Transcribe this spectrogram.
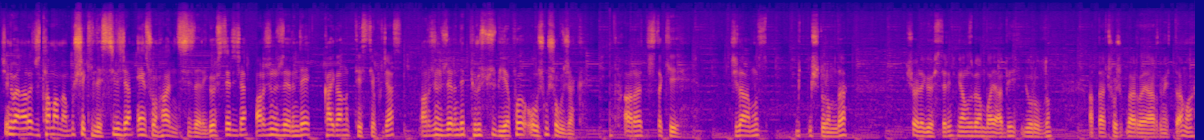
Şimdi ben aracı tamamen bu şekilde sileceğim. En son halini sizlere göstereceğim. Aracın üzerinde kayganlık testi yapacağız. Aracın üzerinde pürüzsüz bir yapı oluşmuş olacak. Araçtaki cilamız bitmiş durumda. Şöyle göstereyim. Yalnız ben bayağı bir yoruldum. Hatta çocuklar da yardım etti ama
